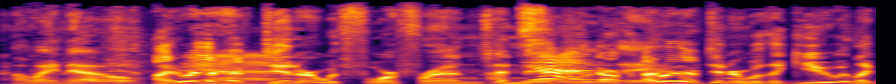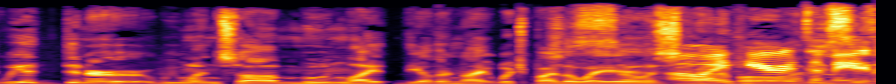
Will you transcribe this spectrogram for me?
I'm Oh, I gonna-" know. I'd rather Yeah. have dinner with four friends, and then I'd rather have dinner with like you. And like we had dinner, we went and saw Moonlight the other night, which by the way so is oh, I hear it's Have amazing.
